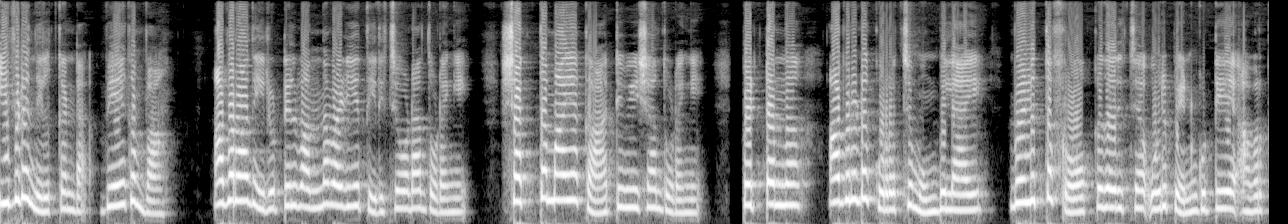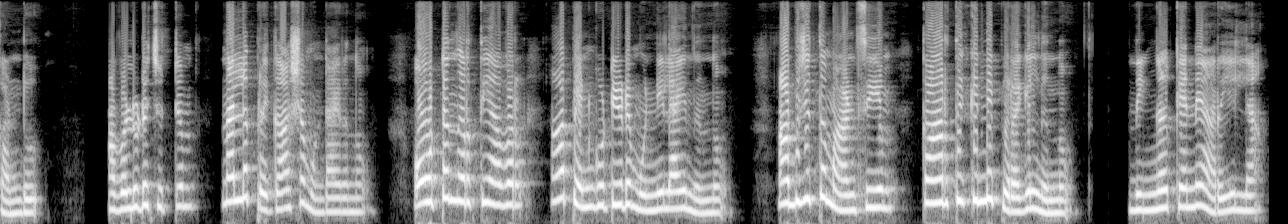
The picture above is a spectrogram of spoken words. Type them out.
ഇവിടെ നിൽക്കണ്ട. വേഗം വാ. അവർ ആ ഇരുട്ടിൽ വന്ന വഴിയെ തിരിച്ചോടാൻ തുടങ്ങി. ശക്തമായ കാറ്റ് വീശാൻ തുടങ്ങി. പെട്ടെന്ന് അവരുടെ കുറച്ചു മുമ്പിലായി വെളുത്ത ഫ്രോക്ക് ധരിച്ച ഒരു പെൺകുട്ടിയെ അവർ കണ്ടു. അവളുടെ ചുറ്റും നല്ല പ്രകാശമുണ്ടായിരുന്നു. ഓട്ടം നിർത്തി അവർ ആ പെൺകുട്ടിയുടെ മുന്നിലായി നിന്നു. അഭിജിത്ത് മാൻസിയും കാർത്തിക്കിന്റെ പിറകിൽ നിന്നു. നിങ്ങൾക്കെന്നെ അറിയില്ല.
